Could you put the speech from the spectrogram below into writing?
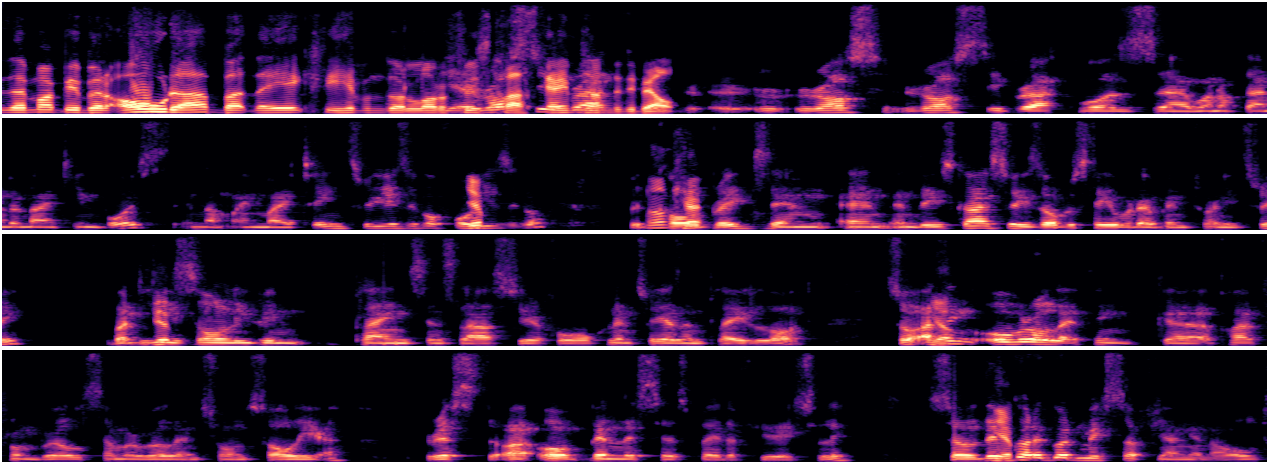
they might be a bit older, but they actually haven't got a lot of yeah, first class games under their belt. Ross Ross ter Braak was uh, one of the under nineteen boys in, in my team three years ago, four yep. years ago, with okay. Cole Briggs and, and and these guys. So he's obviously would have been twenty three, but he's only been playing since last year for Auckland, so he hasn't played a lot. So I yep. think overall, I think uh, apart from Will Somerville and Sean Solia, rest uh, oh Ben Liss has played a few actually. So they've yep. got a good mix of young and old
